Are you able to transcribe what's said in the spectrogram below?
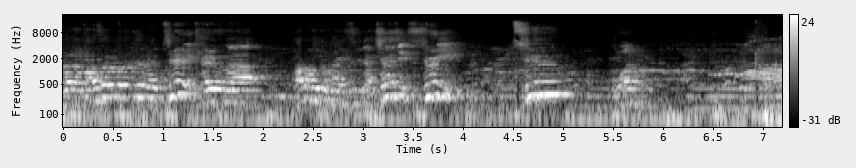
번째 배틀 결과 바로 보도록 하겠습니다. 저지 3, 2, 1. Together, together,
